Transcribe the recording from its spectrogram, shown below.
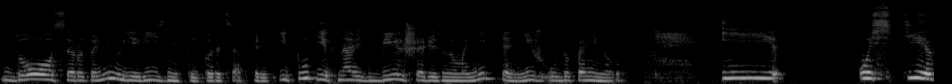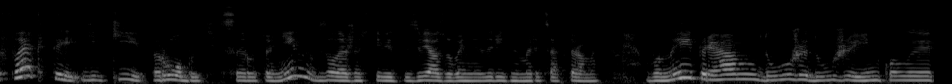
до серотоніну є різні типи рецепторів. І тут їх навіть більше різноманіття, ніж у дофамінових. І ось ті ефекти, які робить серотонін, в залежності від зв'язування з різними рецепторами, вони прям дуже-дуже інколи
